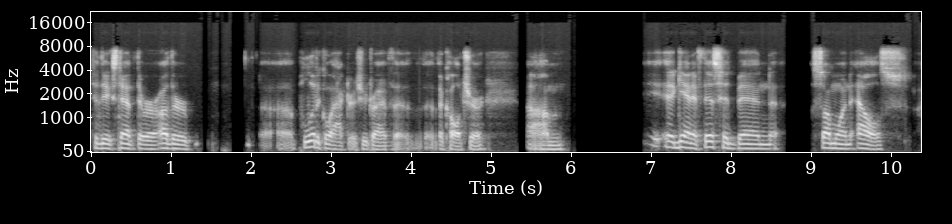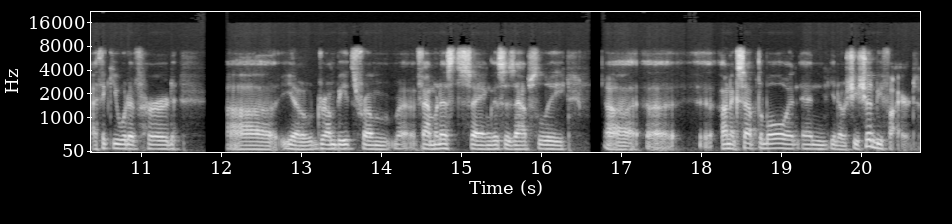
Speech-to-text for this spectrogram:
to the extent there are other political actors who drive the the, the culture um again if this had been someone else, I think you would have heard, uh, you know, drum beats from uh, feminists saying this is absolutely uh, uh unacceptable, and and you know she should be fired.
